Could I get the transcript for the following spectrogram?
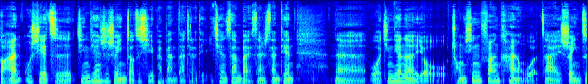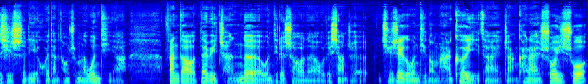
早安，我是叶子，今天是摄影早自习陪伴大家的第一千三百三十三天。那我今天呢有重新翻看我在摄影自习室里回答的同学们的问题啊，翻到 David 陈的问题的时候呢，我就想着，其实这个问题呢，我们还可以再展开来说一说。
